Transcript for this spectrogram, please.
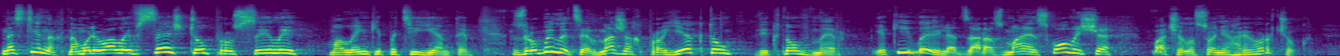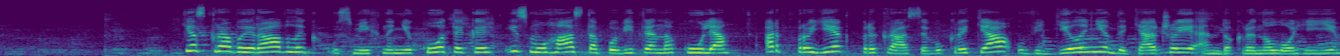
На стінах намалювали все, що просили маленькі пацієнти. Зробили це в межах проєкту Вікно в мир. Який вигляд зараз має сховище, бачила Соня Григорчук. Яскравий равлик, усміхнені котики і смугаста повітряна куля. Арт-проєкт прикрасив укриття у відділенні дитячої ендокринології.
